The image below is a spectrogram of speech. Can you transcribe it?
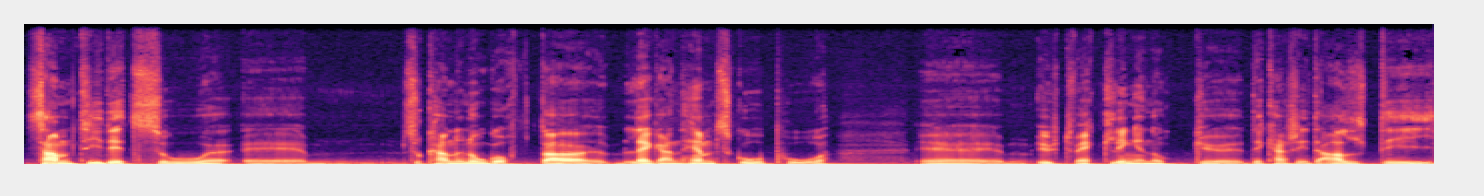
samtidigt så, eh, så kan det nog ofta lägga en hämsko på eh, utvecklingen och eh, det kanske inte alltid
